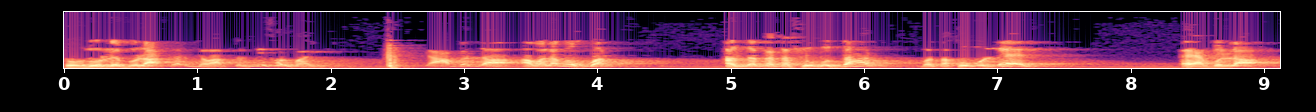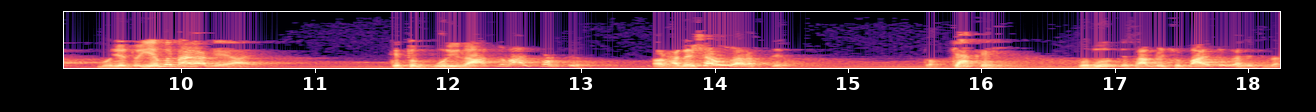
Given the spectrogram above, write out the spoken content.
تو حضور نے بلا کر جواب کر فرمائی یا عبداللہ اول اکبر اندر کا تسوم الدہر و تقوم اللیل؟ اے عبداللہ، مجھے تو یہ بتایا گیا ہے کہ تم پوری رات نماز پڑھتے ہو اور ہمیشہ روزہ رکھتے ہو۔ تو کیا کہیں؟ حضور کے سامنے چھپائے تو کیسے چنا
